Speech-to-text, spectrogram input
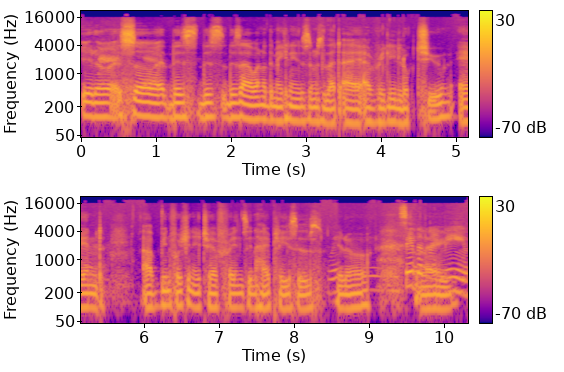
you know so this this these are one of the mechanisms that i i've really look to and i've been fortunate to have friends in high places you know. Say them by name.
